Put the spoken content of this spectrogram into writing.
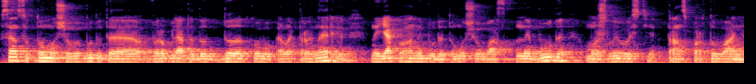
Сенсу в тому, що ви будете виробляти до- додаткову електроенергію, ніякого не буде, тому що у вас не буде можливості транспортування.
